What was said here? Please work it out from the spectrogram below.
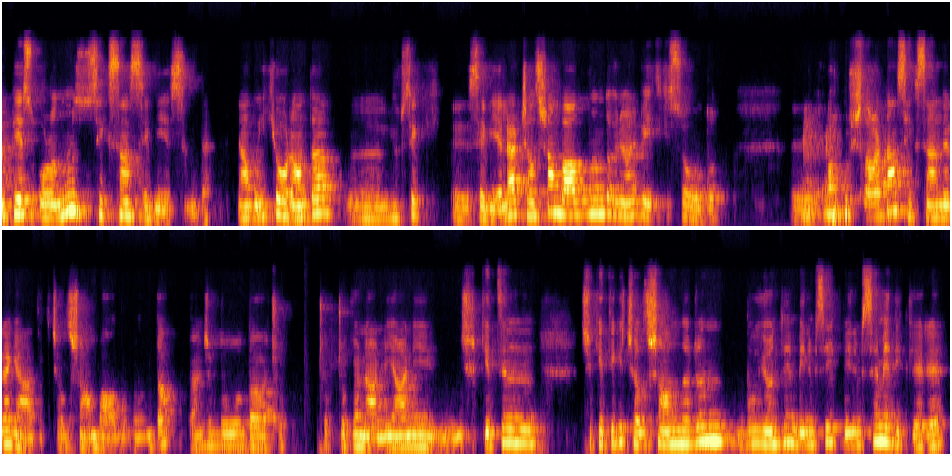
NPS oranımız 80 seviyesinde. Yani bu iki oranda e, yüksek e, seviyeler çalışan bağlılığında önemli bir etkisi oldu. E, 60'lardan 80'lere geldik çalışan bağlılığında. Bence bu daha çok çok çok önemli. Yani şirketin şirketteki çalışanların bu yöntemi benimseyip benimsemedikleri, e,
